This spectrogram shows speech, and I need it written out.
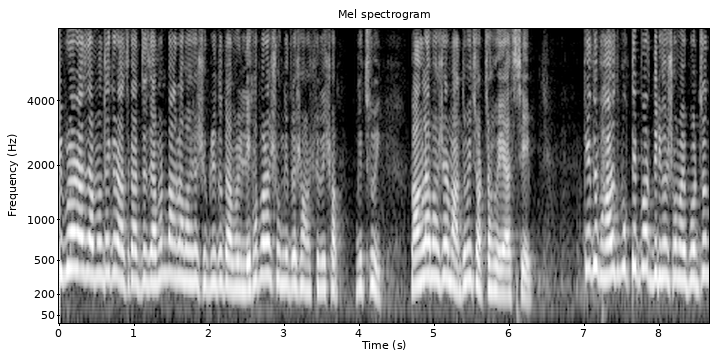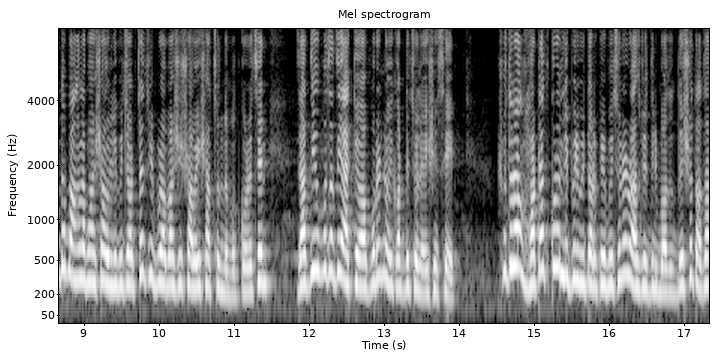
ত্রিপুরা রাজ আমল থেকে রাজকার্যে যেমন বাংলা ভাষা স্বীকৃত তেমনই লেখাপড়া, সংগীত ও সংস্কৃতি সব কিছুই বাংলা ভাষার মাধ্যমে চর্চা হয়ে আসছে। কিন্তু ভারত মুক্তির পর দীর্ঘ সময় পর্যন্ত বাংলা ভাষা ও লিপি চর্চায় ত্রিপুরাবাসী সবাই স্বাচ্ছন্দ্য বোধ করেছেন। জাতি উপজাতি একে অপরের নৈকট্যে চলে এসেছে। সুতরাং হঠাৎ করে লিপির বিতর্কের পিছনে রাজনীতির বদউদ্দেশ্য তথা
